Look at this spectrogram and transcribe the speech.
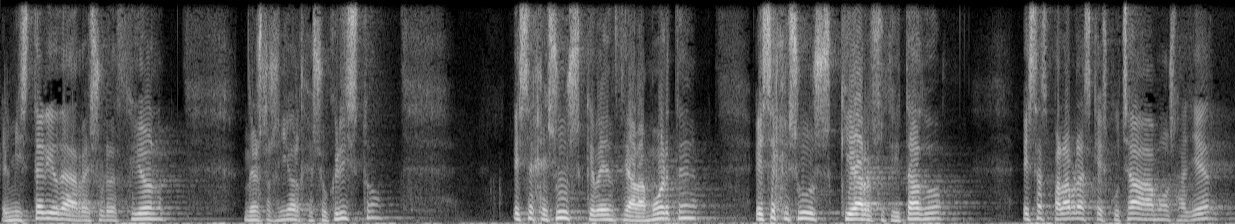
el misterio de la resurrección de nuestro Señor Jesucristo, ese Jesús que vence a la muerte, ese Jesús que ha resucitado, esas palabras que escuchábamos ayer,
